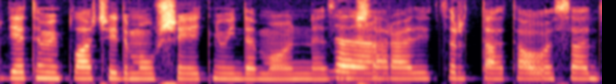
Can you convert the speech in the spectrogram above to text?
dijete mi plaće, idemo u šetnju, idemo ne znam Da, da. šta radi, crtat, a ovo sad.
